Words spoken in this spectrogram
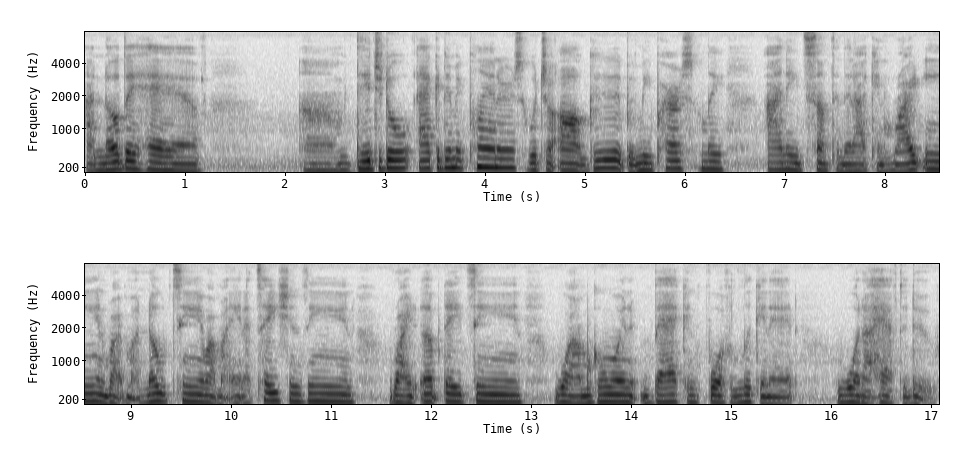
I know they have um, digital academic planners, which are all good, but me personally, I need something that I can write in, write my notes in, write my annotations in, write updates in, where I'm going back and forth looking at what I have to do.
